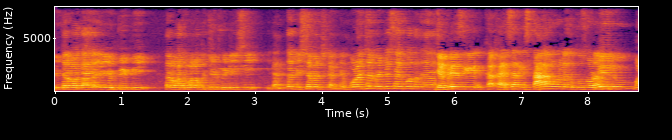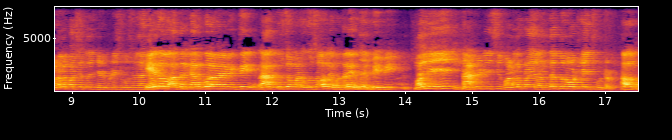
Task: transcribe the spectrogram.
ఈ తర్వాత ఎంపీపీ తర్వాత మళ్ళీ జెడ్పీటీసీ ఇదంతా డిస్టర్బెన్స్ కంటే మూడు అంచెలు పెట్టేసి అయిపోతుంది కదా. జడ్పీటీసీ కనీసానికి స్థానం కూడా లేదు కూర్చోవడానికి. లేదు మండల పరిషత్ జెడ్పీటీసీ కూర్చుని ఏదో అతనికి అనుకూలమైన వ్యక్తి రా కూర్చోమని కూర్చోవాలి లేకపోతే లేదు ఎంపీపీ. మళ్ళీ జెడ్పీటీసీ మండల ప్రజలందరితో ఓట్లు వేయించుకుంటాడు. అవును.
